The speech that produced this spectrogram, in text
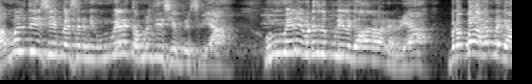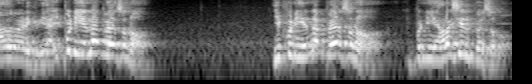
தமிழ் தேசியம் பேசுற நீ உண்மையிலே தமிழ் தேசியம் பேசுறியா? உண்மையிலே விடுதலை புலிகளுக்கு ஆதரவா இருக்கிறியா? பிரபாகரனுக்கு ஆதரவா இருக்கிறியா? இப்போ நீ என்ன பேசணும்? இப்போ நீ என்ன பேசணும்? இப்போ நீ அரசியல் பேசணும்.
